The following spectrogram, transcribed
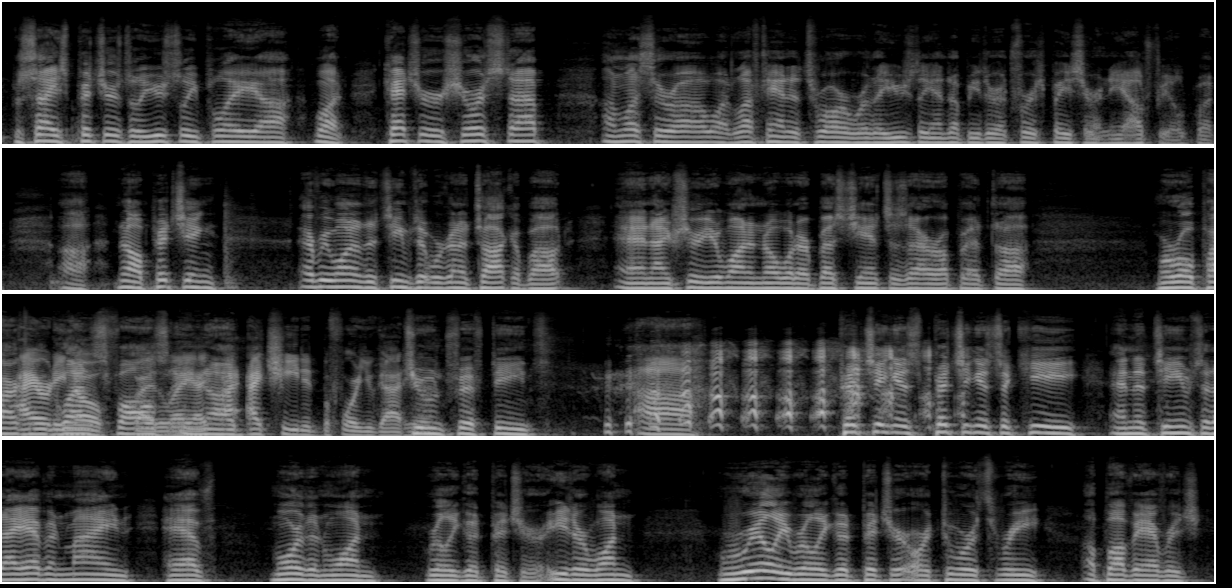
besides pitchers, will usually play what catcher or shortstop, unless they're what left-handed thrower, where they usually end up either at first base or in the outfield. But no, pitching. Every one of the teams that we're going to talk about, and I'm sure you want to know what our best chances are up at uh, Moreau Park. I already Glens know. Falls by the way, in, I, uh, I, I cheated before you got here. June fifteenth. Uh, pitching is pitching is the key, and the teams that I have in mind have more than one really good pitcher. Either one really really good pitcher, or two or three above average,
